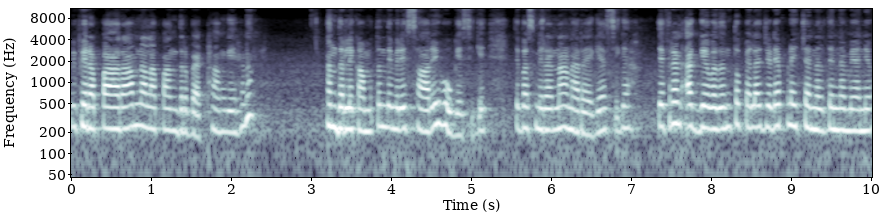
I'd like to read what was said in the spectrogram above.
ਵੀ ਫਿਰ ਆਪਾਂ ਆਰਾਮ ਨਾਲ ਆਪਾਂ ਅੰਦਰ ਬੈਠਾਂਗੇ, ਹਨਾ? ਅੰਦਰਲੇ ਕੰਮ ਧੰਦੇ ਮੇਰੇ ਸਾਰੇ ਹੋ ਗਏ ਸੀਗੇ ਤੇ ਬਸ ਮੇਰਾ ਨਹਾਣਾ ਰਹਿ ਗਿਆ ਸੀਗਾ। ਤੇ ਫਰੈਂਡ ਅੱਗੇ ਵਧਣ ਤੋਂ ਪਹਿਲਾਂ ਜਿਹੜੇ ਆਪਣੇ ਚੈਨਲ ਤੇ ਨਵੇਂ ਆਨੇ ਹੋ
